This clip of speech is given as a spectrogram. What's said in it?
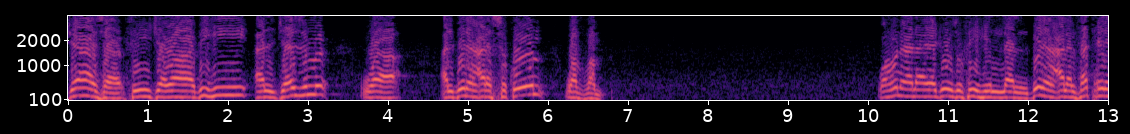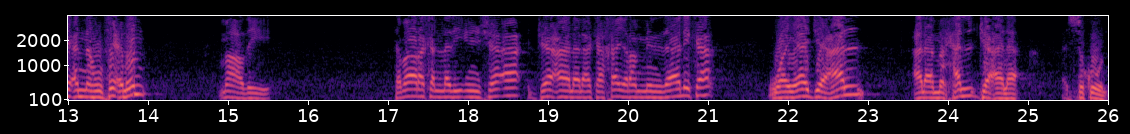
جاز في جوابه الجزم والبناء على السكون والضم. وهنا لا يجوز فيه إلا البناء على الفتح لأنه فعل ماضي. تبارك الذي إن شاء جعل لك خيرا من ذلك ويجعل على محل جعل السكون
